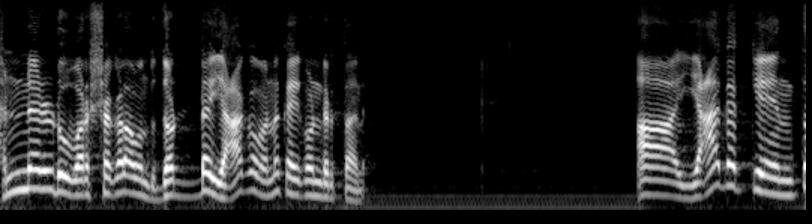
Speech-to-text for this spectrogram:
ಹನ್ನೆರಡು ವರ್ಷಗಳ ಒಂದು ದೊಡ್ಡ ಯಾಗವನ್ನು ಕೈಗೊಂಡಿರ್ತಾನೆ. ಆ ಯಾಗಕ್ಕೆ ಅಂತ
